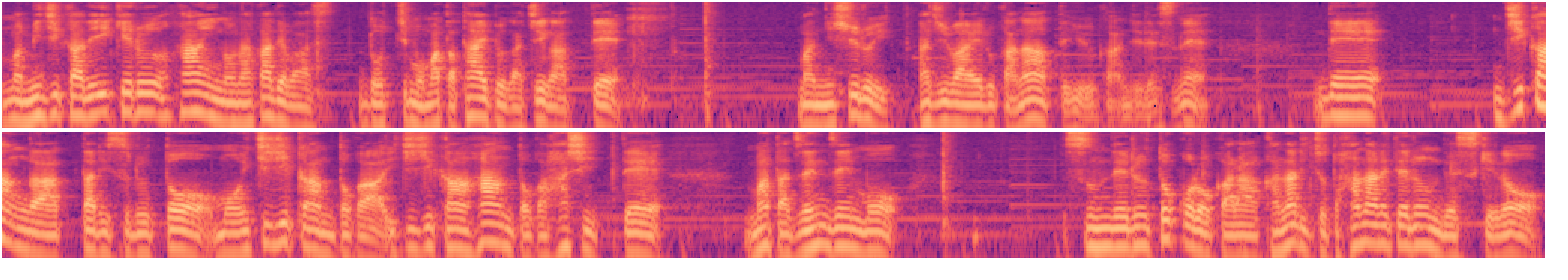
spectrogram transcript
まあ身近で行ける範囲の中では、どっちもまたタイプが違って、まあ2種類味わえるかなっていう感じですね。で、時間があったりすると、もう1時間とか1時間半とか走って、また全然もう住んでるところからかなりちょっと離れてるんですけど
